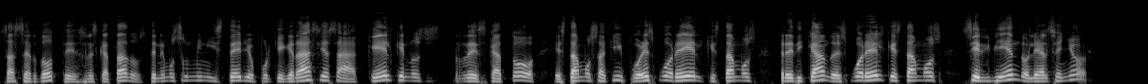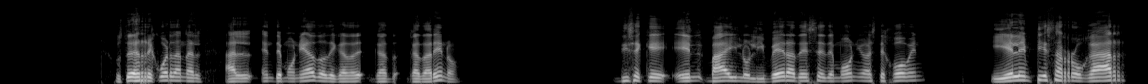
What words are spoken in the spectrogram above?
sacerdotes rescatados, tenemos un ministerio porque gracias a aquel que nos rescató estamos aquí, por es por él que estamos predicando, es por él que estamos sirviéndole al Señor. Ustedes recuerdan al, al endemoniado de Gadareno. Dice que él va y lo libera de ese demonio a este joven y él empieza a rogar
